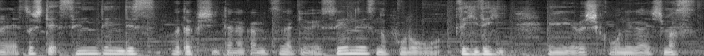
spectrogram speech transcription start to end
え、そして宣伝です。私、田中光明の SNS のフォローをぜひぜひ、え、よろしくお願いします。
